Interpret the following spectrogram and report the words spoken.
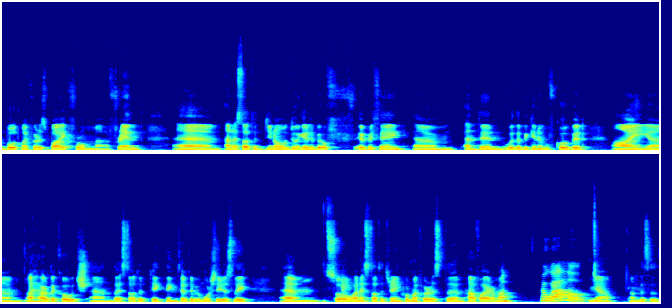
bought my first bike from a friend um, and i started you know doing a little bit of everything um, and then with the beginning of covid i um, i hired a coach and i started to take things a little bit more seriously um, so and i started training for my first um, half ironman Oh wow, yeah and this is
